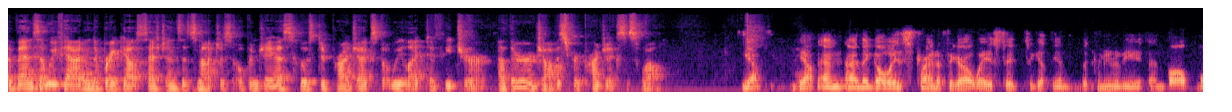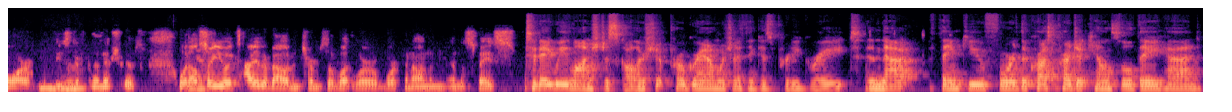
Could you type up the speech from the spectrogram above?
events that we've had in the breakout sessions, it's not just OpenJS hosted projects, but we like to feature other JavaScript projects as well. Yeah, yeah, and I think always trying to figure out ways to, to get the the community involved more with these mm-hmm. different initiatives. What yeah. else are you excited about in terms of what we're working on in, in, the space? Today we launched a scholarship program, which I think is pretty great. And that thank you for the Cross Project Council. They had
